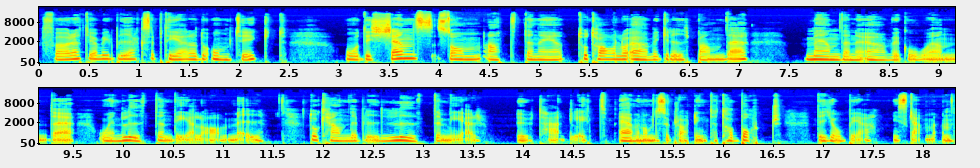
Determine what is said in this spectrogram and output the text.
för att jag vill bli accepterad och omtyckt och det känns som att den är total och övergripande men den är övergående och en liten del av mig. Då kan det bli lite mer uthärdligt, även om det såklart inte tar bort det jobbiga i skammen.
